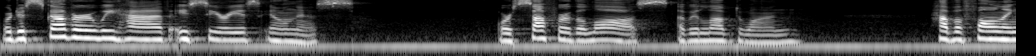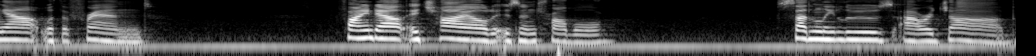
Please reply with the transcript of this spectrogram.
or discover we have a serious illness, or suffer the loss of a loved one, have a falling out with a friend find out a child is in trouble, suddenly lose our job.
